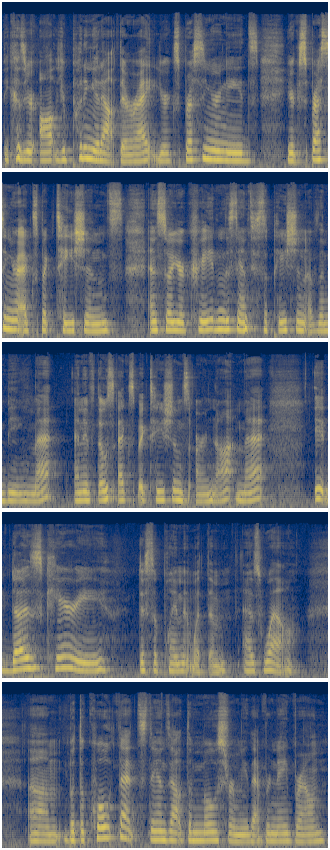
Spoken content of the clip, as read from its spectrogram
because you're all you're putting it out there right you're expressing your needs you're expressing your expectations and so you're creating this anticipation of them being met and if those expectations are not met it does carry disappointment with them as well um, but the quote that stands out the most for me that brene brown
